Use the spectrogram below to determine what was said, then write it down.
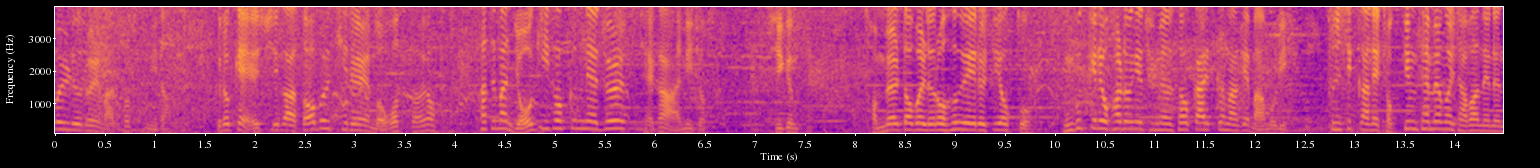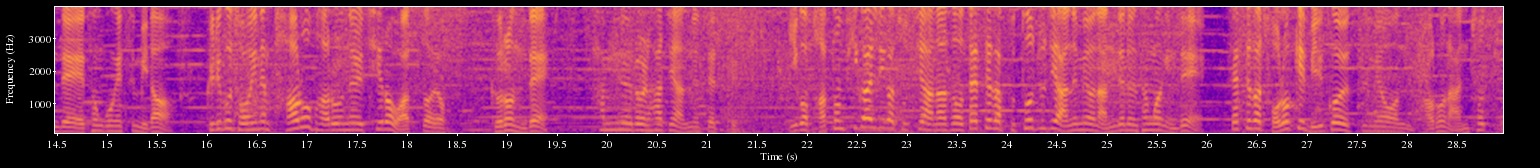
W를 맞췄습니다. 그렇게 애쉬가 더블킬을 먹었어요. 하지만 여기서 끝내줄 제가 아니죠 지금 전멸 W로 흐웨이를 띄웠고 궁극기를 활용해주면서 깔끔하게 마무리. 순식간에 적팀 3명을 잡아내는데 성공했습니다. 그리고 저희는 바로 바론을 치러 왔어요. 그런데 합류를 하지 않는 세트. 이거 바텀 피 관리가 좋지 않아서 세트가 붙어주지 않으면 안 되는 상황인데 세트가 저렇게 밀 거였으면 바론 안 쳤죠.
